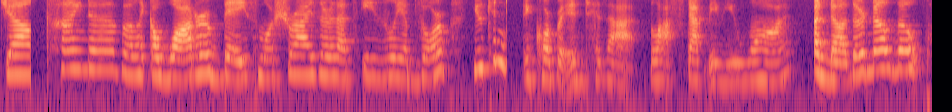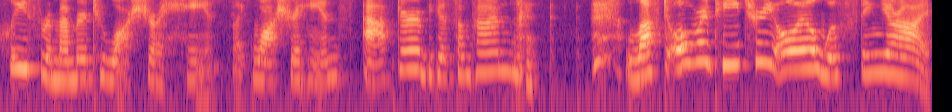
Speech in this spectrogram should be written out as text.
gel, kind of like a water-based moisturizer that's easily absorbed, you can incorporate into that last step if you want. Another note though, please remember to wash your hands. Like wash your hands after because sometimes leftover tea tree oil will sting your eye.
